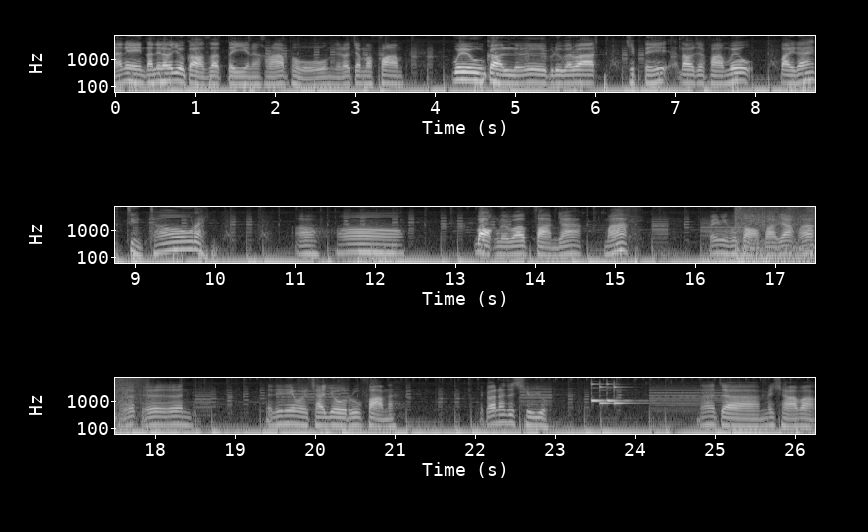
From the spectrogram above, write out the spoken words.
นั่นเอง ตอนนี้เราก็อยู่เกับสตีนะครับผมเดี๋ยวเราจะมาฟาร์มเวลกันเลยไปดูกันว่าคลิปนี้เราจะฟาร์มเวลไปได้ถึงเท่าไหร่ อ๋อบอกเลยว่าฟาร์มยากมาก ไม่มีคนสอนฟาร์มยากมากเหลือเกินแต่ที่นี่มันใช้โยรูฟาร์มนะ แต่ก็น่าจะชิลอยู่ น่าจะไม่ช้ามาก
